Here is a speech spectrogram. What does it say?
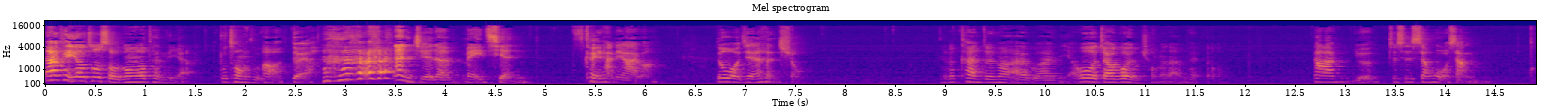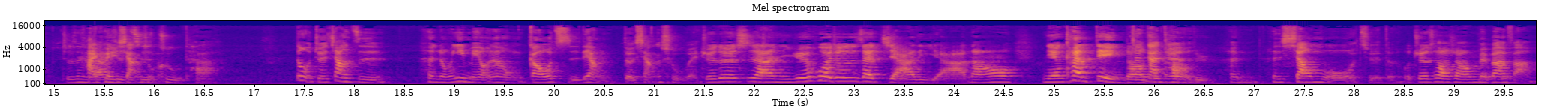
那他可以又做手工又疼你啊，不冲突。哦，对啊。那你觉得没钱可以谈恋爱吗？如果我今天很穷，你就看对方爱不爱你啊。我有交过很穷的男朋友，那有就是生活上，就是你还可以相处吗助他，那我觉得这样子很容易没有那种高质量的相处、欸，绝对是啊。你约会就是在家里啊，然后连看电影都要去考虑，很很消磨。我觉得我觉得超消磨。没办，法，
